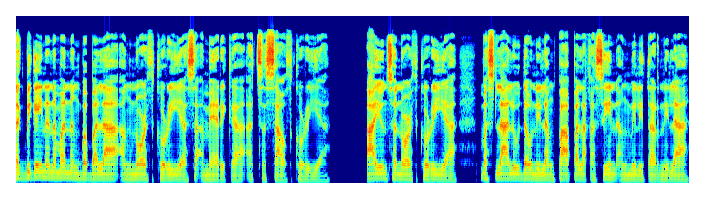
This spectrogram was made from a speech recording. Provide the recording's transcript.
Nagbigay na naman ng babala ang North Korea sa Amerika at sa South Korea. Ayon sa North Korea, mas lalo daw nilang papalakasin ang militar nila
